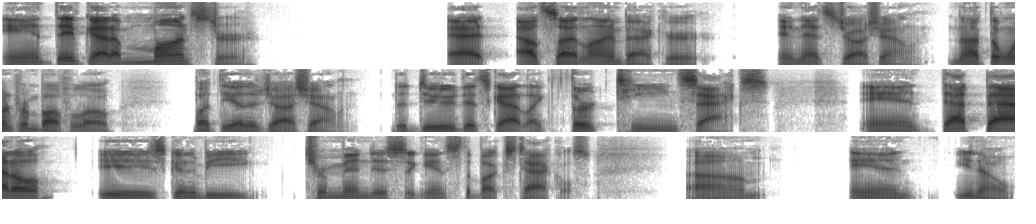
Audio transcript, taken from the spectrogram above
And they've got a monster at outside linebacker, and that's Josh Allen. Not the one from Buffalo, but the other Josh Allen. The dude that's got like 13 sacks and that battle is going to be tremendous against the Bucs tackles. Um, and you know,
